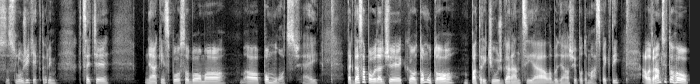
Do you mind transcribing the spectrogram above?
slúžite, ktorým chcete nejakým spôsobom pomôcť. Hej. Tak dá sa povedať, že k tomuto patrí či už garancia alebo ďalšie potom aspekty. Ale v rámci toho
